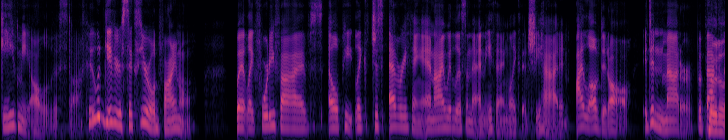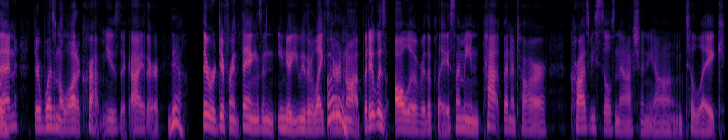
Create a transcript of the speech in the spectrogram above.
gave me all of this stuff. Who would give your six year old vinyl? But like 45s, LP, like just everything. And I would listen to anything like that she had. And I loved it all. It didn't matter. But back Totally. then, there wasn't a lot of crap music either. Yeah. There were different things, and you know, you either liked it Oh, or not, but it was all over the place. I mean, Pat Benatar, Crosby, Stills, Nash, and Young to like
